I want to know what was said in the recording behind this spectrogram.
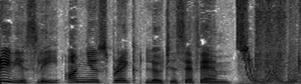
Previously on Newsbreak, Lotus FM.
